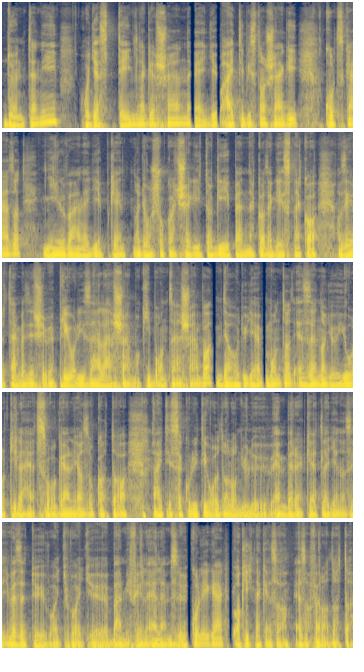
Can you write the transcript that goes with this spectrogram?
dönteni, hogy ez ténylegesen egy IT-biztonsági kockázat. Nyilván egyébként nagyon sokat segít a gép ennek az egésznek a, az értelmezésébe, priorizálásába, kibontásába, de ahogy ugye mondtad, ezzel nagyon jól ki lehet szolgálni azokat a IT security oldalon ülő embereket, legyen az egy vezető, vagy, vagy bármiféle elemző kollégák, akiknek ez a, ez a feladata.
